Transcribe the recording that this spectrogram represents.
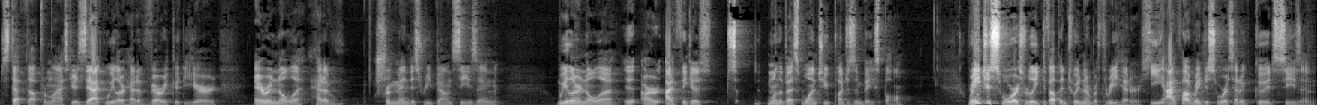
stepped up from last year. Zack Wheeler had a very good year. Aaron Nola had a tremendous rebound season. Wheeler and Nola eh, are, I think, is one of the best one-two punches in baseball. Ranger Suarez really developed into a number three hitter. He, I thought Ranger Suarez had a good season.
